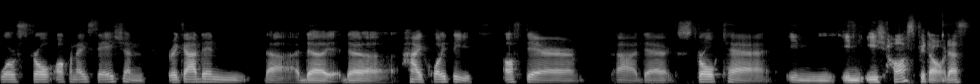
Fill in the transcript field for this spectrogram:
World Stroke Organization regarding the the, the high quality of their uh, their stroke care in in each hospital. That's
